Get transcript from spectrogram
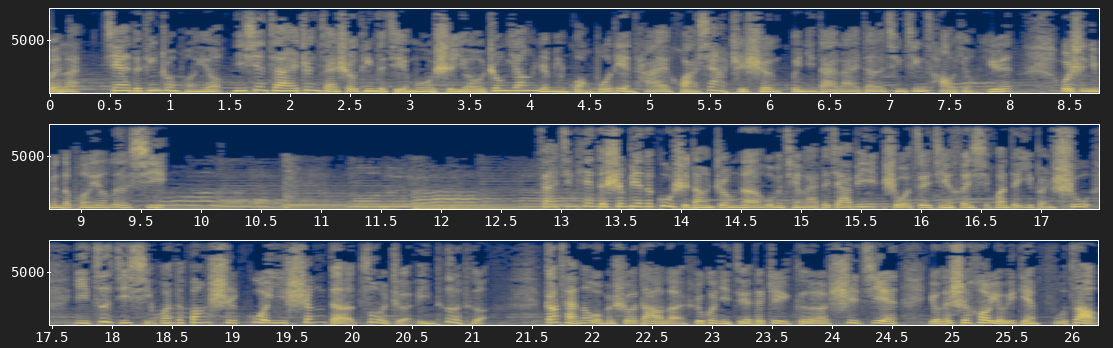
回来，亲爱的听众朋友，您现在正在收听的节目是由中央人民广播电台华夏之声为您带来的《青青草有约》，我是你们的朋友乐西。在今天的身边的故事当中呢，我们请来的嘉宾是我最近很喜欢的一本书《以自己喜欢的方式过一生》的作者林特特。刚才呢，我们说到了，如果你觉得这个世界有的时候有一点浮躁，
